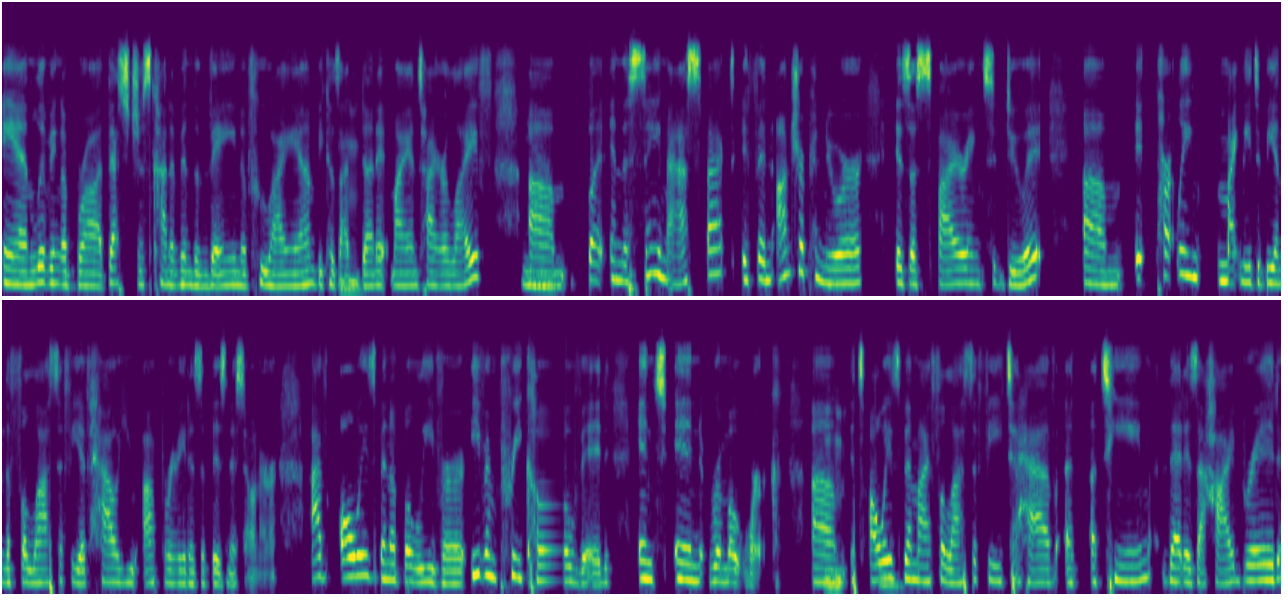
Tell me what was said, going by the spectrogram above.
and living abroad. That's just kind of in the vein of who I am because mm-hmm. I've done it my entire life. Yeah. Um, but in the same aspect, if an entrepreneur is aspiring to do it, um, it partly might need to be in the philosophy of how you operate as a business owner. I've always been a believer, even pre-COVID, in in remote work. Um, mm-hmm. It's always mm-hmm. been my philosophy to have a, a team that is a hybrid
